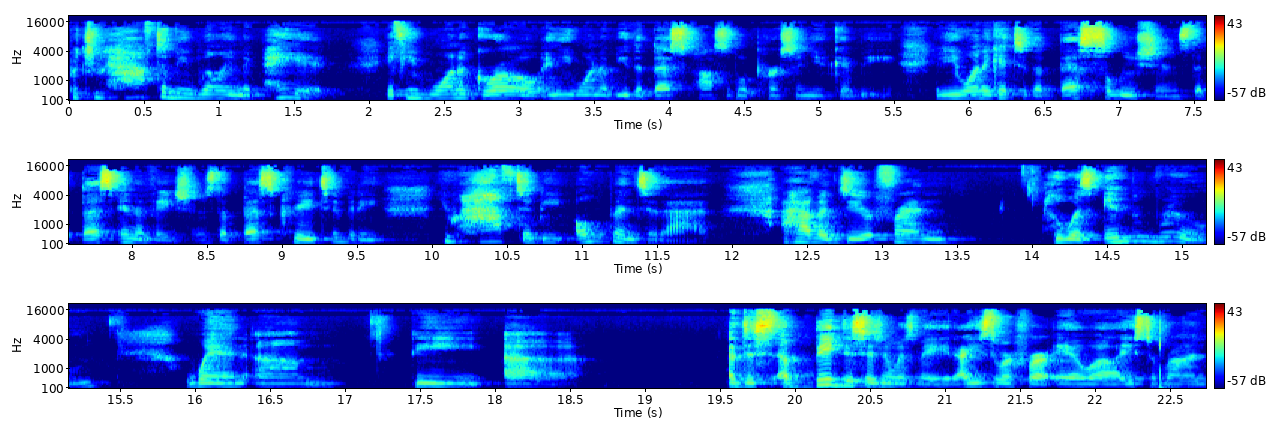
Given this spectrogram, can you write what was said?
but you have to be willing to pay it if you want to grow and you want to be the best possible person you can be. If you want to get to the best solutions, the best innovations, the best creativity, you have to be open to that. I have a dear friend who was in the room when um, the uh, a, a big decision was made. I used to work for AOL. I used to run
